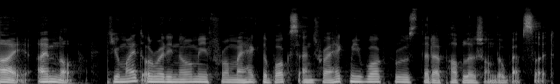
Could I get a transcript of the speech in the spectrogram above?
Hi, I'm Nob. You might already know me from my Hack the Box and Try Hack Me walkthroughs that I publish on the website.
